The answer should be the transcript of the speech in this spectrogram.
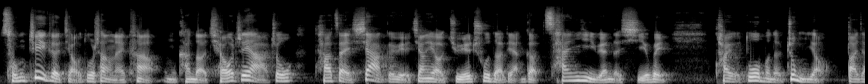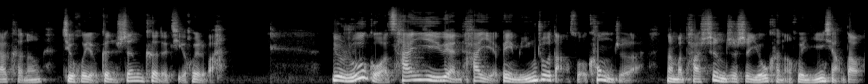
从这个角度上来看，我们看到乔治亚州他在下个月将要决出的两个参议员的席位，它有多么的重要，大家可能就会有更深刻的体会了吧。就如果参议院它也被民主党所控制了，那么它甚至是有可能会影响到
